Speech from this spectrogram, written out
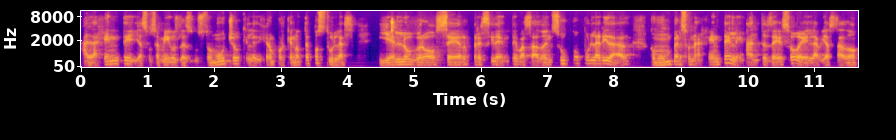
A la gente y a sus amigos les gustó mucho que le dijeron, ¿por qué no te postulas? Y él logró ser presidente basado en su popularidad como un personaje en tele. Antes de eso, él había estado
